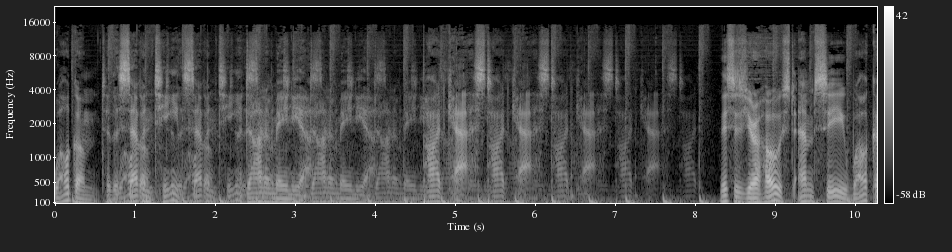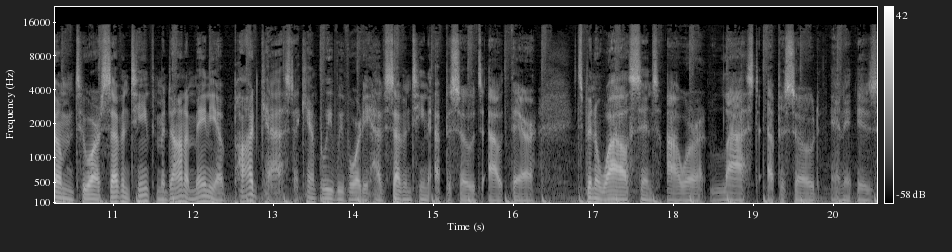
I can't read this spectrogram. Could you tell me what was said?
Welcome to the 17th, 17th Madonna Mania, Madonna Mania podcast, podcast, podcast, podcast. This is your host, MC. Welcome to our 17th Madonna Mania podcast. I can't believe we've already have 17 episodes out there. It's been a while since our last episode, and it is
